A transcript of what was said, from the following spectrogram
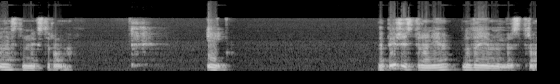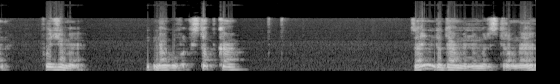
następnych stronach. I na pierwszej stronie dodajemy numer strony. Wchodzimy w nagłówek stopka. Zanim dodamy numer strony,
